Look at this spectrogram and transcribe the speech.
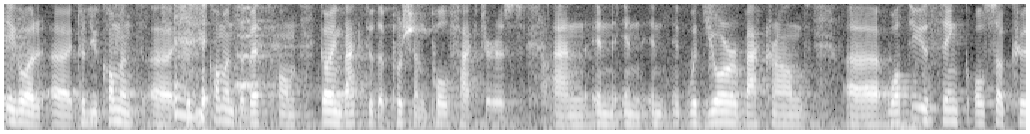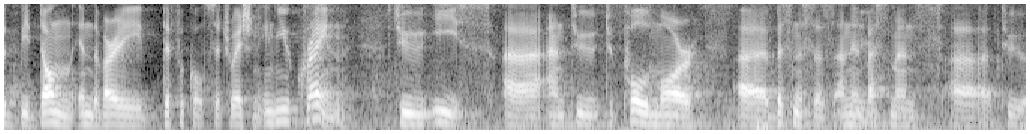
Igor, uh, could you comment uh, could you comment a bit on going back to the push and pull factors and in, in, in, in with your background, uh, what do you think also could be done in the very difficult situation in Ukraine to ease uh, and to, to pull more uh, businesses and investments uh, to,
